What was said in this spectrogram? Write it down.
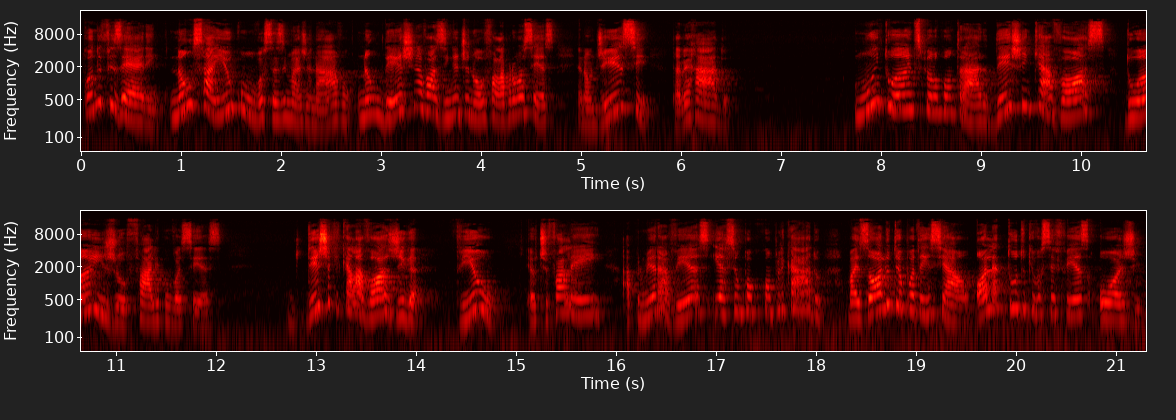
quando fizerem, não saiu como vocês imaginavam, não deixem a vozinha de novo falar para vocês. Eu não disse? Tava errado. Muito antes, pelo contrário, deixem que a voz do anjo fale com vocês. Deixa que aquela voz diga, viu? Eu te falei, a primeira vez ia ser um pouco complicado, mas olha o teu potencial, olha tudo que você fez hoje.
